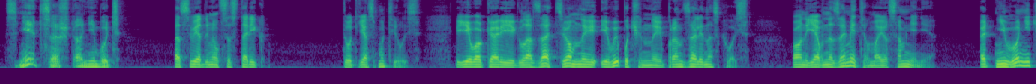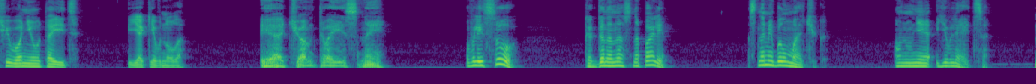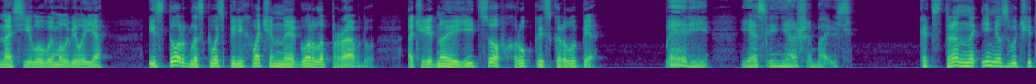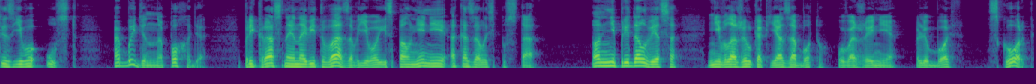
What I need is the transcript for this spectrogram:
«Снится что-нибудь?» — осведомился старик. Тут я смутилась. Его карие глаза, темные и выпученные, пронзали насквозь. Он явно заметил мое сомнение. От него ничего не утаить. Я кивнула. «И о чем твои сны?» «В лесу, когда на нас напали, с нами был мальчик. Он мне является». На силу вымолвила я. Исторгла сквозь перехваченное горло правду. Очередное яйцо в хрупкой скорлупе. «Перри, если не ошибаюсь». Как странно имя звучит из его уст. Обыденно, походя. Прекрасная на вид ваза в его исполнении оказалась пуста. Он не придал веса, не вложил, как я, заботу, уважение, любовь, скорбь,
